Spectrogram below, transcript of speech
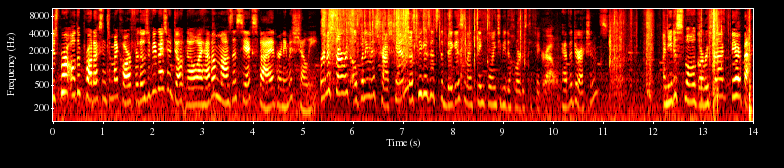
Just brought all the products into my car. For those of you guys who don't know, I have a Mazda CX-5. Her name is Shelly. We're gonna start with opening this trash can, just because it's the biggest and I think going to be the hardest to figure out. I have the directions. I need a small garbage bag. Be right back.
